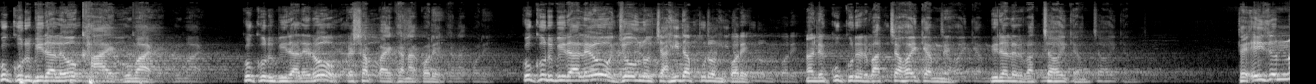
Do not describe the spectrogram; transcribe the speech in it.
কুকুর বিড়ালেও খায়, ঘুমায়। কুকুর বিড়ালেরও পেশাব পায়খানা করে। কুকুর বিড়ালেও যৌন চাহিদা পূরণ করে। নাহলে কুকুরের বাচ্চা হয় কেমনে? বিড়ালের বাচ্চা হয় কেমন? তো এই জন্য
